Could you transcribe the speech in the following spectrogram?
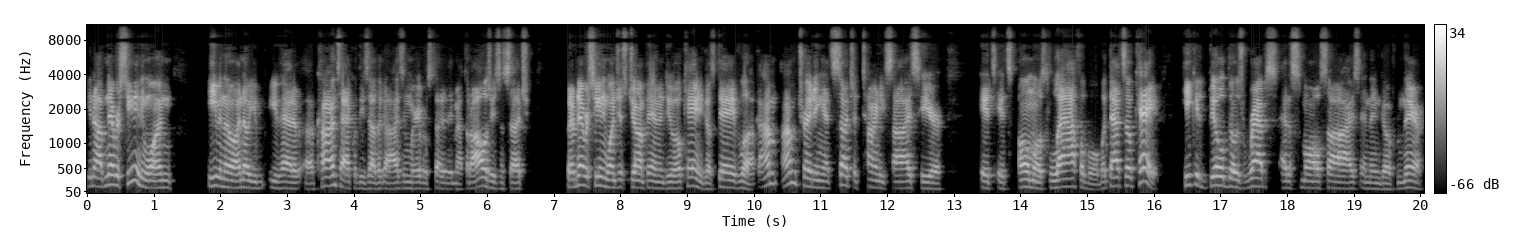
you know i've never seen anyone even though i know you you had a, a contact with these other guys and were able to study their methodologies and such but i've never seen anyone just jump in and do okay. And he goes dave look i'm i'm trading at such a tiny size here. It's it's almost laughable but that's okay. He could build those reps at a small size and then go from there.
